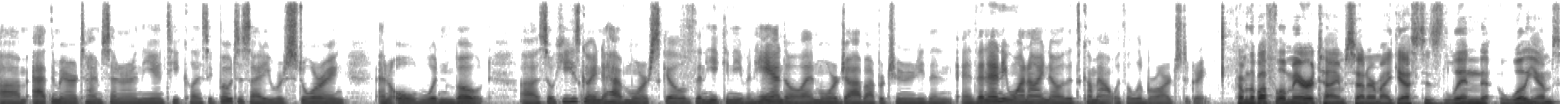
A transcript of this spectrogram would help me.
um, at the Maritime Center and the Antique Classic Boat Society, restoring an old wooden boat. Uh, so he's going to have more skills than he can even handle, and more job opportunity than than anyone I know that's come out with a liberal arts degree. From the Buffalo Maritime Center, my guest is Lynn Williams.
